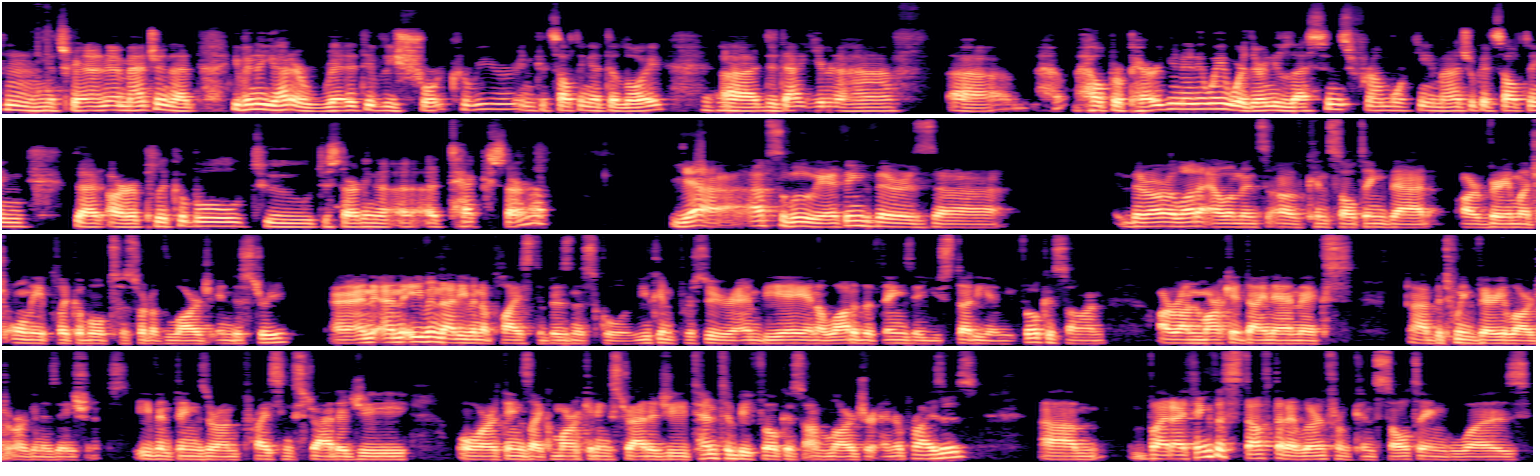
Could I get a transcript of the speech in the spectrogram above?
Hmm, that's great. And imagine that even though you had a relatively short career in consulting at Deloitte, mm-hmm. uh, did that year and a half uh, help prepare you in any way? Were there any lessons from working in management consulting that are applicable to to starting a, a tech startup? Yeah, absolutely. I think there's uh, there are a lot of elements of consulting that are very much only applicable to sort of large industry. And, and even that even applies to business school. You can pursue your MBA and a lot of the things that you study and you focus on are on market dynamics uh, between very large organizations. Even things around pricing strategy or things like marketing strategy tend to be focused on larger enterprises. Um, but I think the stuff that I learned from consulting was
